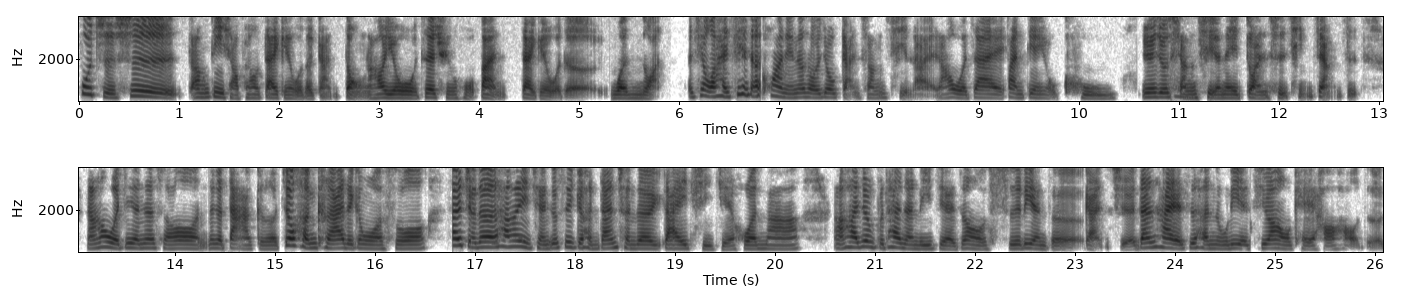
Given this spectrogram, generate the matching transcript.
不只是当地小朋友带给我的感动，然后有我这群伙伴带给我的温暖。而且我还记得跨年的时候就感伤起来，然后我在饭店有哭，因为就想起了那一段事情这样子。然后我记得那时候那个大哥就很可爱的跟我说。他觉得他们以前就是一个很单纯的在一起结婚呐，然后他就不太能理解这种失恋的感觉，但是他也是很努力的，希望我可以好好的。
